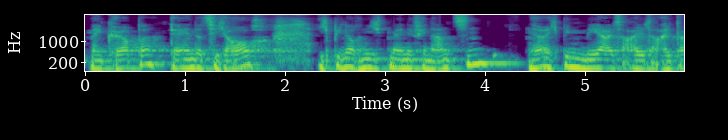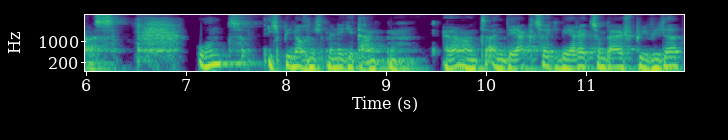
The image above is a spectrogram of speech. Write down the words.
mein Körper, der ändert sich auch. Ich bin auch nicht meine Finanzen. Ja, ich bin mehr als all, all das. Und ich bin auch nicht meine Gedanken. Ja, und ein Werkzeug wäre zum Beispiel wieder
